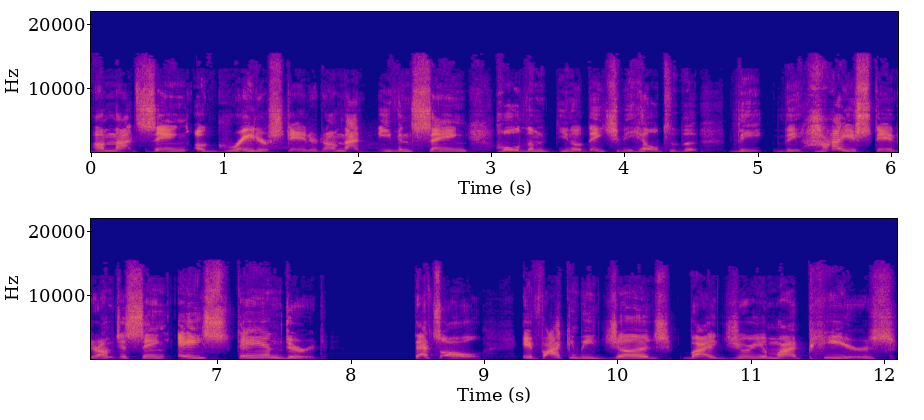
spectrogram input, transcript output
I'm not saying a greater standard. I'm not even saying hold them, you know, they should be held to the the the highest standard. I'm just saying a standard. That's all. If I can be judged by a jury of my peers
